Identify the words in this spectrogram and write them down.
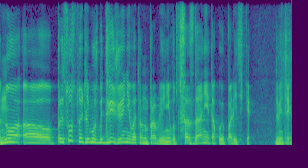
Но э, присутствует ли, может быть, движение в этом направлении, вот в создании такой политики? Дмитрий.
